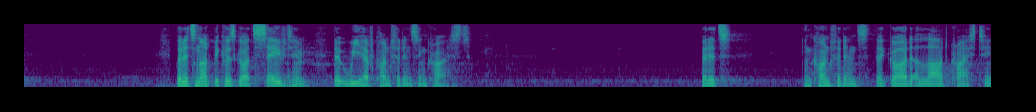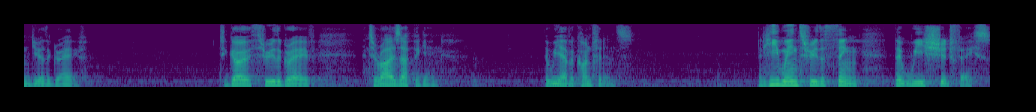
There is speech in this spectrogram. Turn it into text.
But it's not because God saved him that we have confidence in Christ. But it's in confidence that God allowed Christ to endure the grave, to go through the grave, and to rise up again, that we have a confidence. That He went through the thing that we should face.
